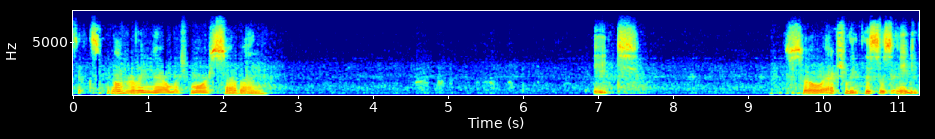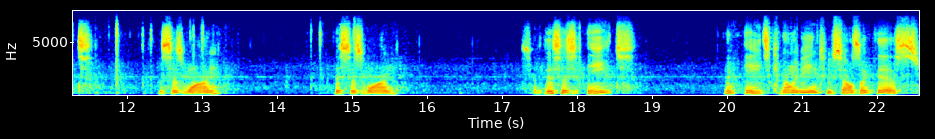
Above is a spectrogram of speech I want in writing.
six. We don't really know much more. Seven. Eight. So actually this is eight. This is one. This is one. So this is eight. And eights can only be in two cells like this.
